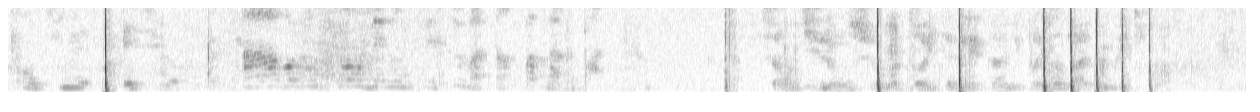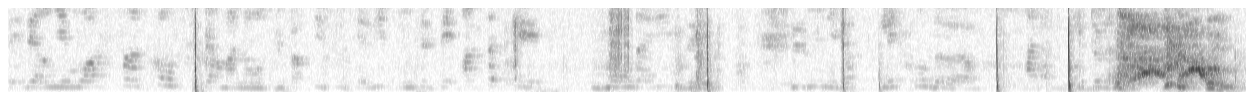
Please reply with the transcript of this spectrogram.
tranquille et sûr. Un renoncement dénoncé ce matin par la droite. Ça en dit long sur l'autorité de l'État et du président de la République. Ces derniers mois, 50 permanences du Parti Socialiste ont été attaquées, vandalisées. L'université, les fondeurs, à la bouche de la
